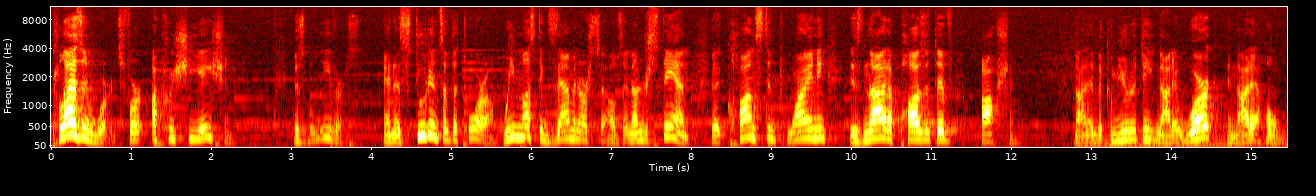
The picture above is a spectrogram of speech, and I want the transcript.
pleasant words, for appreciation. As believers and as students of the Torah, we must examine ourselves and understand that constant whining is not a positive option. Not in the community, not at work, and not at home.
